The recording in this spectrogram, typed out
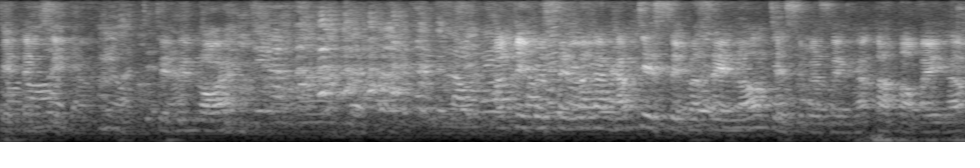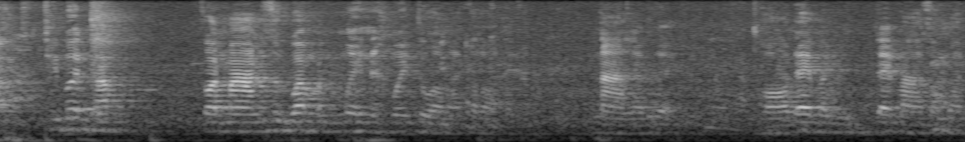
เจ็ดเต็มสิบ เจ็ดเต็มร้อยเราไม่เอากี่เปอร์เซ็นต์แล้วกันครับเจ็ดสิบเปอร์เซ็นต์เนาะเจ็ดสิบเปอร์เซ็นต์ครับอะต่อไปครับ ชื่อเบิ้ลครับ ก่อนมารู้สึกว่ามันเมื่อยเนื้อเมื่อยตัวมาตลอดเลยครับ นานแล้วด้วย พอได้มาอยู่ได้มาสองวัน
